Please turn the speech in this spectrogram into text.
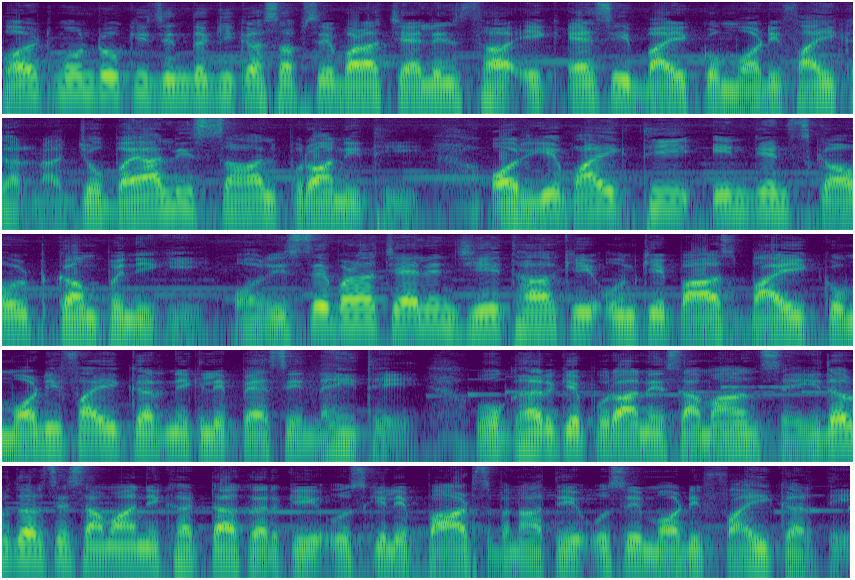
बर्ट मोनरो की ज़िंदगी का सबसे बड़ा चैलेंज था एक ऐसी बाइक को मॉडिफाई करना, जो 42 साल पुरानी थी, और ये बाइक थी इंडियन स्काउट कंपनी की। और इससे बड़ा चैलेंज ये था कि उनके पास बाइक को मॉडिफाई करने के लिए पैसे नहीं थे। वो घर के पुराने सामान से इधर उधर से सामान इकट्ठा करके उसके लिए पार्ट्स बनाते, उसे मॉडिफाई करते।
